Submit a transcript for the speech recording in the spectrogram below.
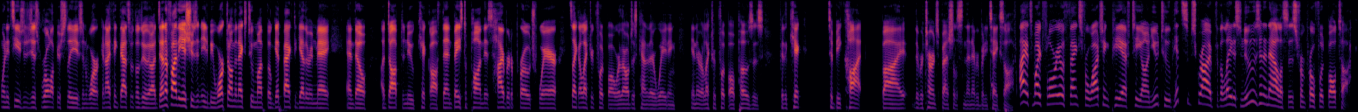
when it's easier to just roll up your sleeves and work. And I think that's what they'll do. They'll identify the issues that need to be worked on the next two months. They'll get back together in May and they'll adopt a new kickoff then based upon this hybrid approach where it's like electric football where they're all just kind of there waiting in their electric football poses for the kick to be caught by the return specialist and then everybody takes off. Hi, it's Mike Florio. Thanks for watching PFT on YouTube. Hit subscribe for the latest news and analysis from Pro Football Talk.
